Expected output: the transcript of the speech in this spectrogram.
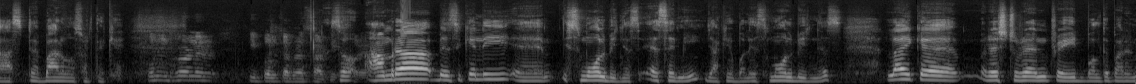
লাস্ট বারো বছর থেকে। সো আমরা basically small business SME E, যাকে বলে small business like restaurant trade বলতে পারেন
